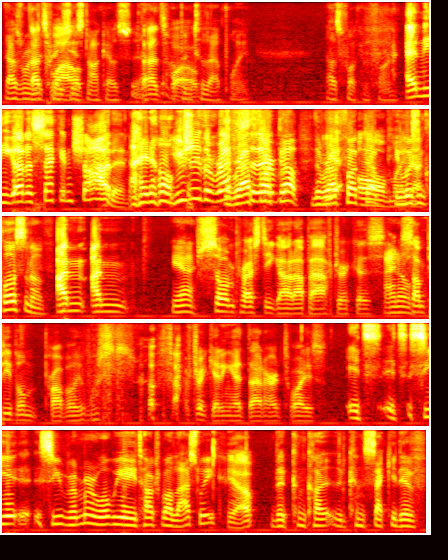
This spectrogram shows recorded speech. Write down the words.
That was one That's of the craziest wild. knockouts uh, That's up wild. until that point. That was fucking fun. And he got a second shot in. I know. Usually the ref, the ref fucked up. The ref Yeah, fucked oh up. He wasn't God. close enough. I'm I'm Yeah. so impressed he got up after because I know. some people probably wouldn't have after getting hit that hard twice. It's it's see see remember what we talked about last week? Yeah, The, concu- the consecutive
